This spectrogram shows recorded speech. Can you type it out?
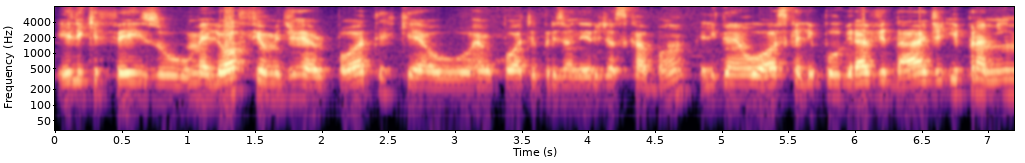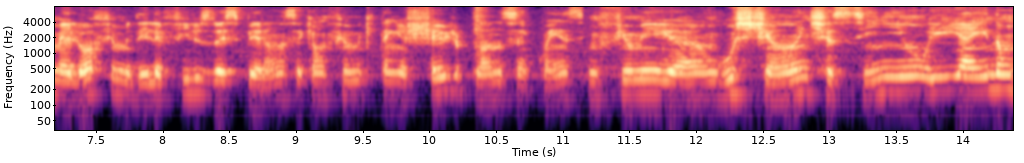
Ele que fez o melhor filme de Harry Potter, que é o Harry Potter e o Prisioneiro de Azkaban. Ele ganhou o Oscar ali por Gravidade e para mim o melhor filme dele é Filhos da Esperança, que é um filme que tem cheio de plano sequência, um filme é, angustiante assim e ainda um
